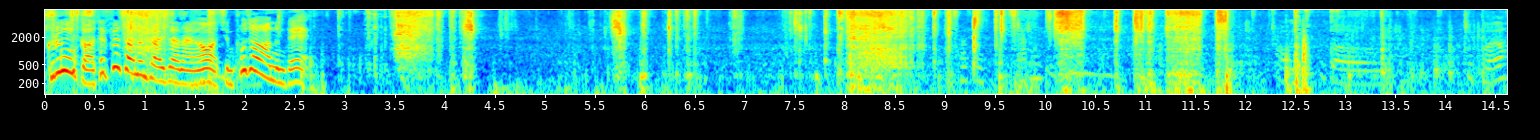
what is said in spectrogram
그러니까 택배 싸는 줄 알잖아요. 지금 포장하는데 어 예쁘다. 예뻐요?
